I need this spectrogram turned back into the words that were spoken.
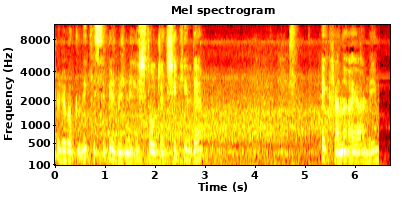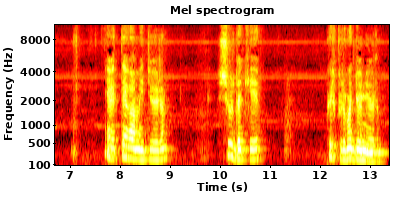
Şöyle bakın ikisi birbirine eşit olacak şekilde ekranı ayarlayayım. Evet devam ediyorum. Şuradaki pırpırıma dönüyorum.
